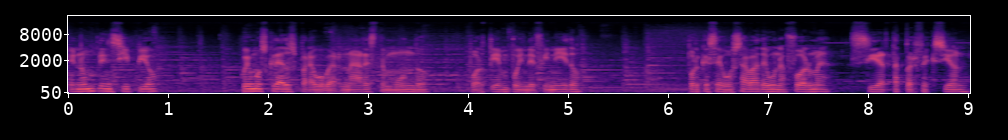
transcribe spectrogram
En un principio, fuimos creados para gobernar este mundo por tiempo indefinido porque se gozaba de una forma cierta perfección.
